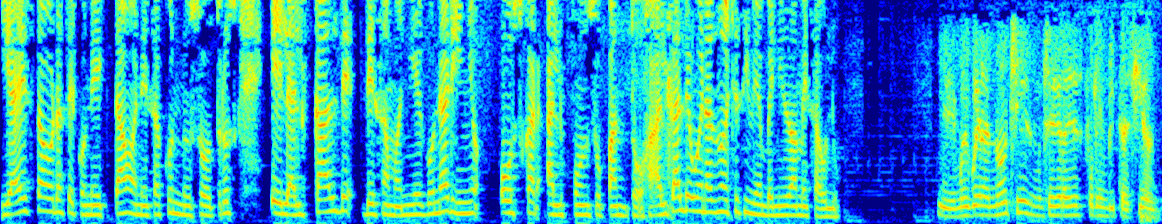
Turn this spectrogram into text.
Y a esta hora se conecta, Vanessa, con nosotros el alcalde de Samaniego Nariño, Óscar Alfonso Pantoja. Alcalde, buenas noches y bienvenido a Mesa Blue. muy buenas noches, muchas gracias por la invitación.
